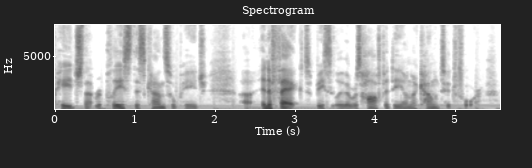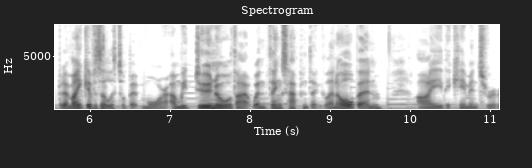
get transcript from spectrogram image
page that replaced this cancel page. Uh, in effect, basically, there was half a day unaccounted for, but it might give us a little bit more. And we do know that when things happened at Glen Albyn, i.e., they came into re-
